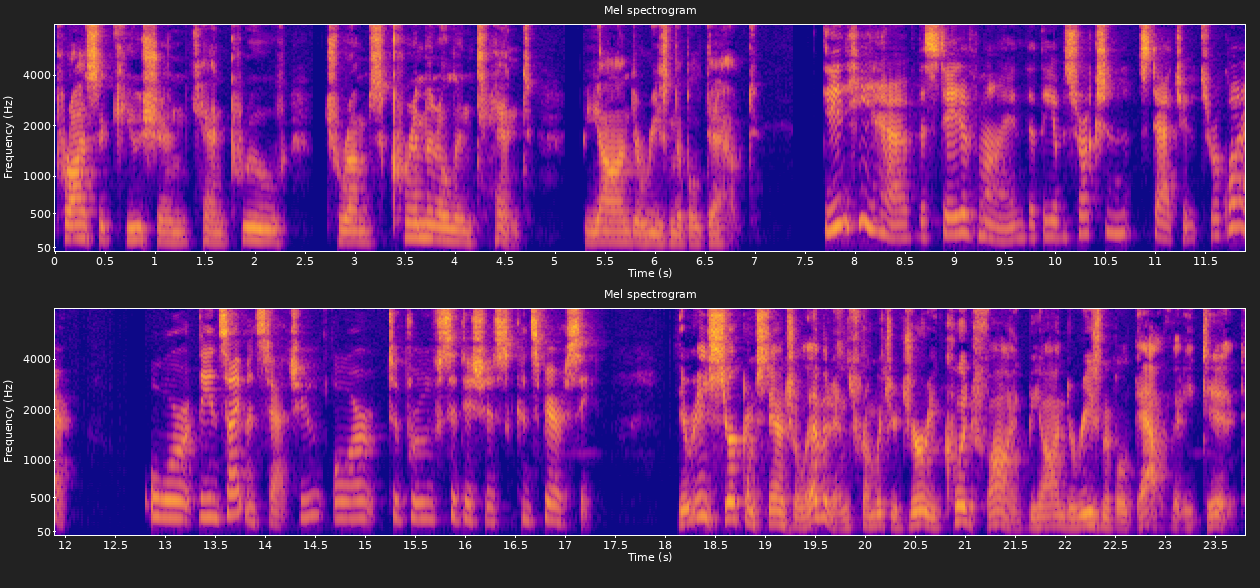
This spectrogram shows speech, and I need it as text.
prosecution can prove Trump's criminal intent beyond a reasonable doubt. Did he have the state of mind that the obstruction statutes require, or the incitement statute, or to prove seditious conspiracy? There is circumstantial evidence from which a jury could find beyond a reasonable doubt that he did.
